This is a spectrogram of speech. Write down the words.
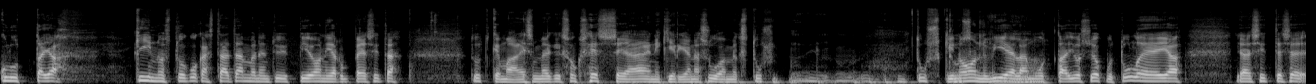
kuluttaja kiinnostuu, kuka tämä tämmöinen tyyppi on ja rupeaa sitä tutkimaan. Esimerkiksi onko Hesseä äänikirjana suomeksi? Tus, tuskin, tuskin on vielä, no. mutta jos joku tulee ja, ja sitten se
